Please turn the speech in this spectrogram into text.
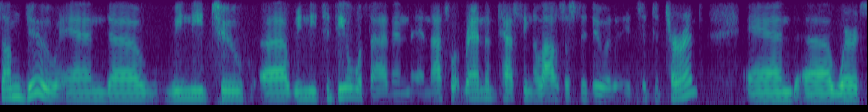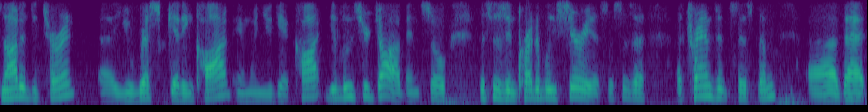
some do, and uh, we need to uh, we need to deal with that, and, and that's what random testing allows us to do. It's a deterrent, and uh, where it's not a deterrent, uh, you risk getting caught, and when you get caught, you lose your job. And so this is incredibly serious. This is a, a transit system uh, that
